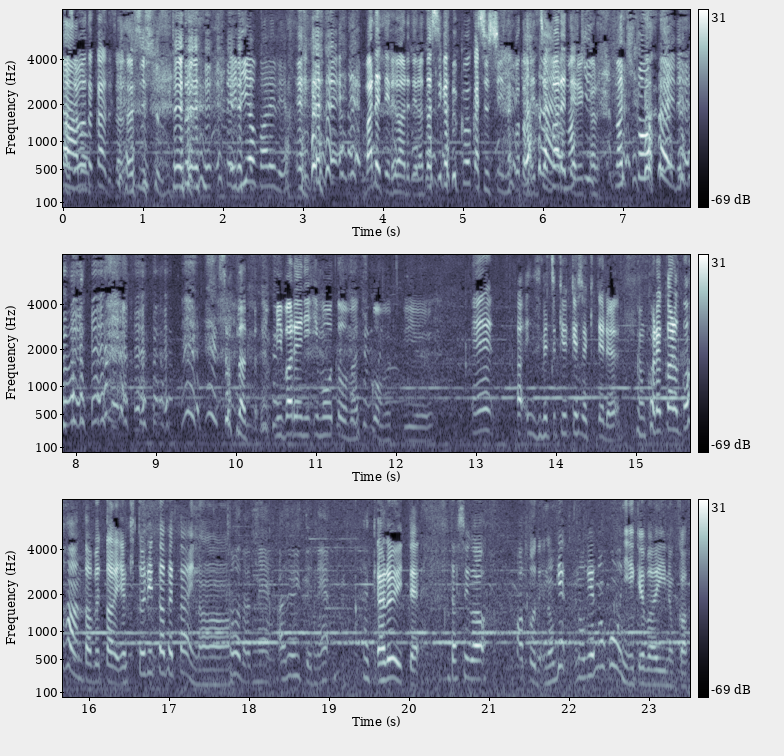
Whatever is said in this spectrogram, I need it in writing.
あ本環奈ちゃんの話ですよエリアバレるやん。バレてるバレてる。私が福岡出身のことめっちゃバレてるから。巻き込まないで。そうだった見バレに妹を巻き込むっていう。えー、あめっちゃ救急車来てる。でもこれからご飯食べたい焼き鳥食べたいな。そうだね。歩いてね。歩いて。私が後で野毛野毛の方に行けばいいのか。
